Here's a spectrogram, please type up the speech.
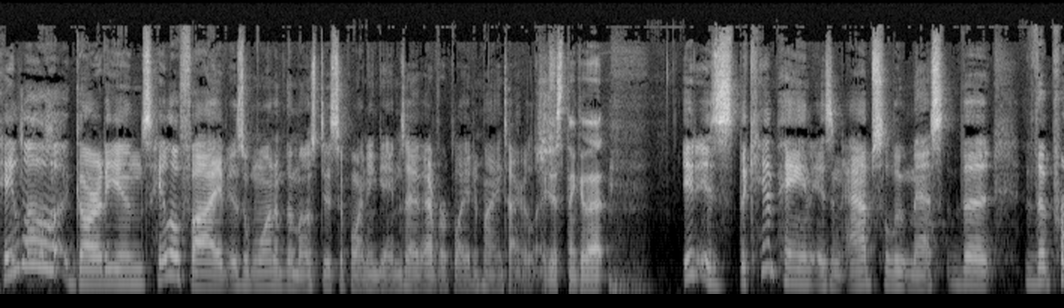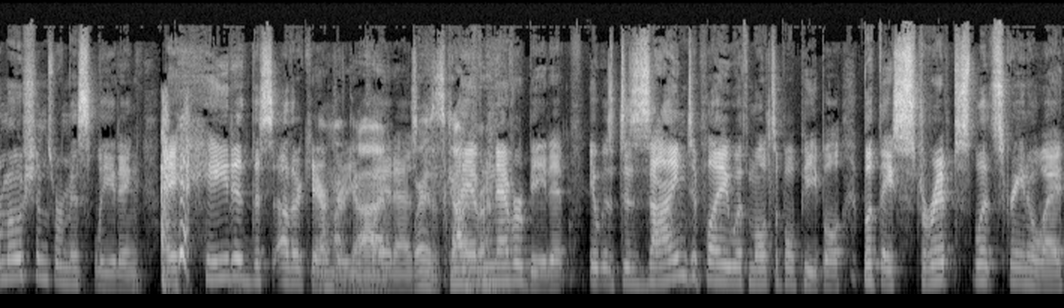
Halo Guardians, Halo 5 is one of the most disappointing games I've ever played in my entire Did life. you just think of that? It is the campaign is an absolute mess. The the promotions were misleading. I hated this other Oh character my you played as. Where is this I have from? never beat it. It was designed to play with multiple people, but they stripped split screen away.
